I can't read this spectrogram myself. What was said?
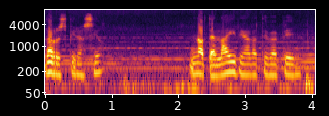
la respiració. Nota l'aire a la teva pell.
